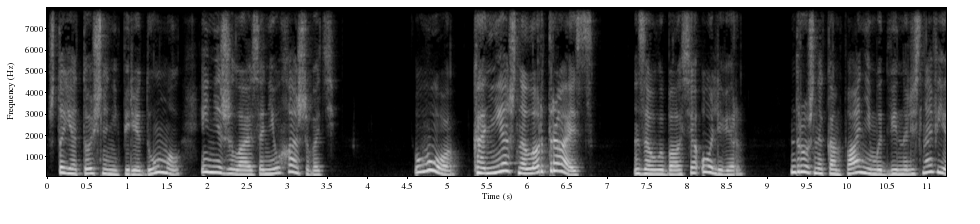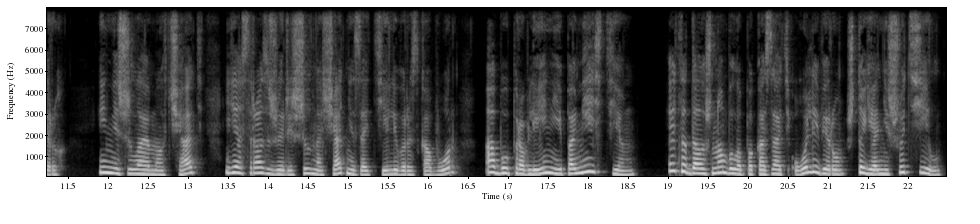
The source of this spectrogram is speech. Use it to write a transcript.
что я точно не передумал и не желаю за ней ухаживать. «О, конечно, лорд Райс!» – заулыбался Оливер. Дружной компанией мы двинулись наверх, и, не желая молчать, я сразу же решил начать незатейливый разговор об управлении поместьем. Это должно было показать Оливеру, что я не шутил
